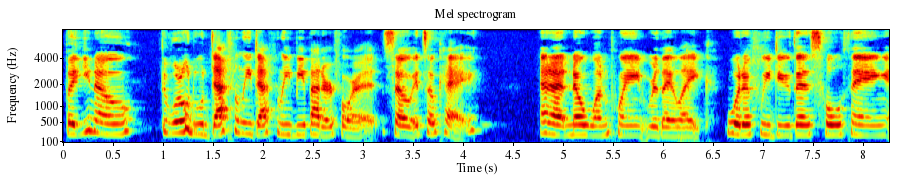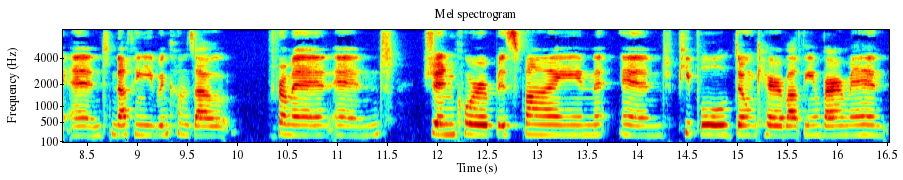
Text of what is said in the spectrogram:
but you know, the world will definitely, definitely be better for it. So it's okay." And at no one point were they like, what if we do this whole thing and nothing even comes out from it and Jin Corp is fine and people don't care about the environment.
